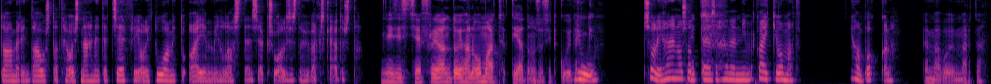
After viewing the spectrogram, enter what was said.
Daamerin taustat, he olisivat nähneet, että Jeffrey oli tuomittu aiemmin lasten seksuaalisesta hyväksikäytöstä. Niin siis Jeffrey antoi ihan omat tietonsa sitten kuitenkin. Joo. Se oli hänen osoitteensa, Mit? hänen nime, kaikki omat. Ihan pokkana. En mä voi ymmärtää.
